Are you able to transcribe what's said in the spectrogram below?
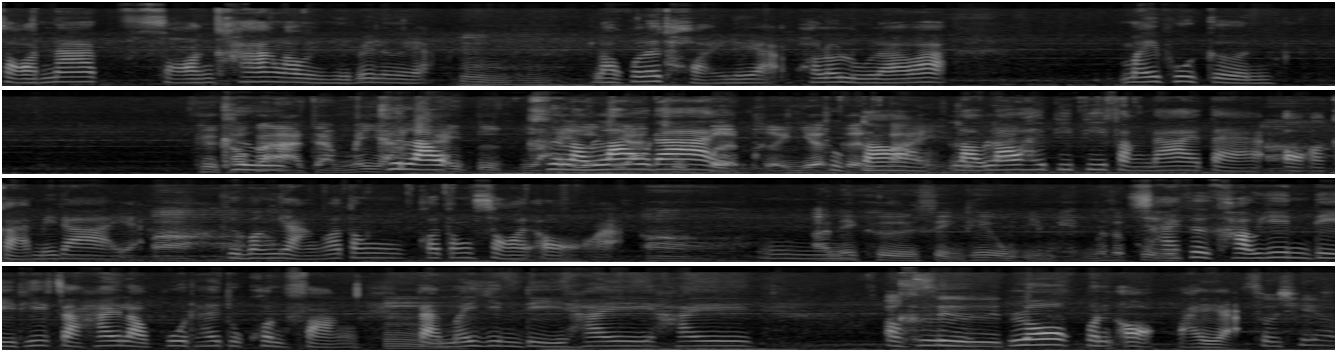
ซ้อนหน้าซ้อนข้างเราอย่างนี้ไปเลยอะอืมเราก็เลยถอยเลยอะเพราะเรารู้แล้วว่า ไม่พูดเกิน คือเขาก็อาจจะไม่อยากคือเราให้หลยคือเราเล่าได้ อย่งถูกเปิดเผยเยอะถูกเกินต้องไปเราเล่าถูกไหมให้พี่ๆฟังได้ แต่อ่าออกอากาศไม่ได้อะอ่าคือบางอย่างก็ต้องก็ต้องซอยออกอะ อ่า อืมอันนี้คือสิ่งที่อุ้มอิ่มเห็นเมื่อสักครู่ ใช่คือเขายินดีที่จะให้เราพูดให้ทุกคนฟัง อืม แต่ไม่ยินดีให้ให้ออกคือสื่อโลกมันออกไปอะ โซเชียล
